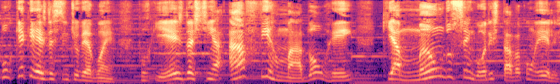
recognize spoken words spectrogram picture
Por que, que Esdras sentiu vergonha? Porque Esdras tinha afirmado ao rei que a mão do Senhor estava com eles.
